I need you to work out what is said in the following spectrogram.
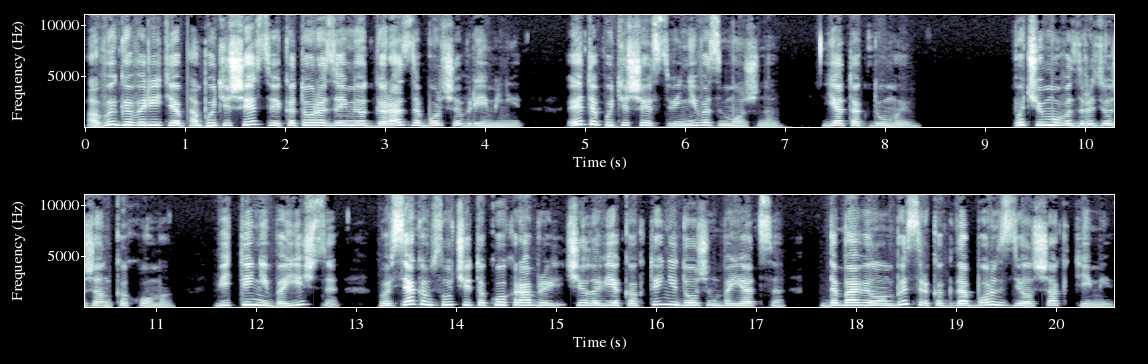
А вы говорите о путешествии, которое займет гораздо больше времени. Это путешествие невозможно. Я так думаю». «Почему?» — возразил Жан Кахома. «Ведь ты не боишься?» Во всяком случае, такой храбрый человек, как ты, не должен бояться, добавил он быстро, когда Борн сделал шаг к Тиме.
